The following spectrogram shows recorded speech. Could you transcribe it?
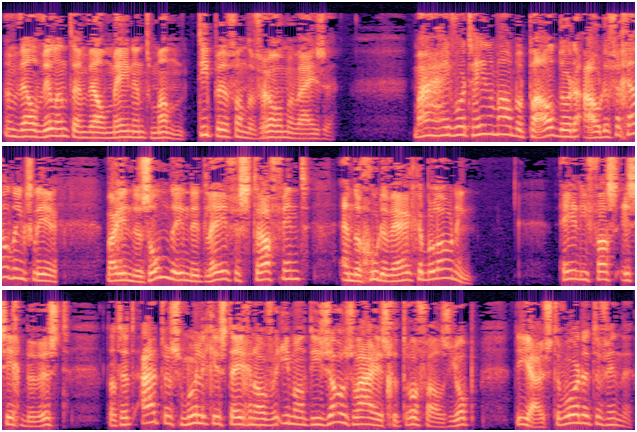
een welwillend en welmenend man, type van de vrome wijze. Maar hij wordt helemaal bepaald door de oude vergeldingsleer, waarin de zonde in dit leven straf vindt en de goede werken beloning. Elifas is zich bewust dat het uiterst moeilijk is tegenover iemand die zo zwaar is getroffen als Job, de juiste woorden te vinden.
